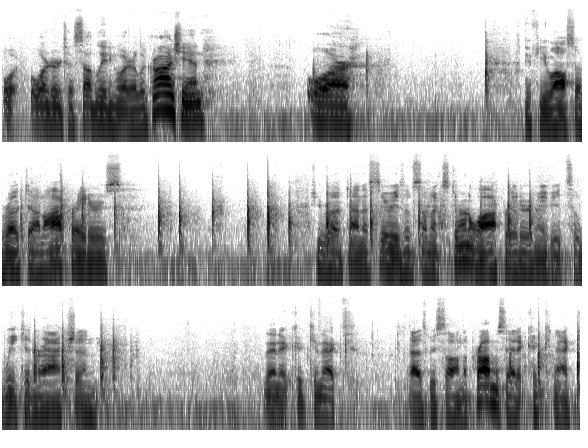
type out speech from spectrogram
or order to subleading order Lagrangian, or if you also wrote down operators, if you wrote down a series of some external operator, maybe it's a weak interaction, then it could connect as we saw in the problem set, it could connect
